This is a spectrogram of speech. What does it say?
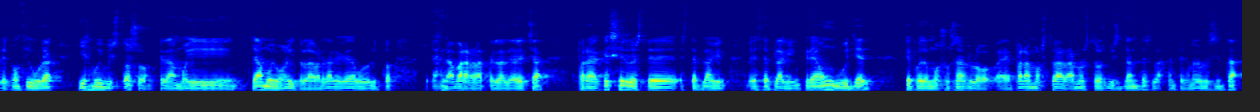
de, configurar y es muy vistoso. Queda muy, queda muy bonito, la verdad que queda muy bonito en la barra lateral derecha. ¿Para qué sirve este, este plugin? Este plugin crea un widget que podemos usarlo eh, para mostrar a nuestros visitantes, la gente que nos visita,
